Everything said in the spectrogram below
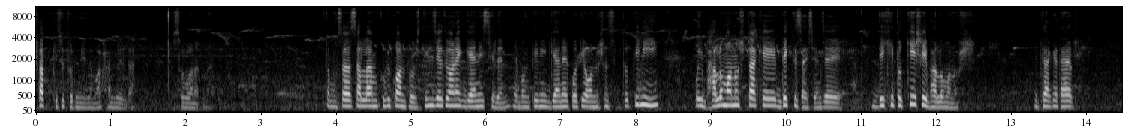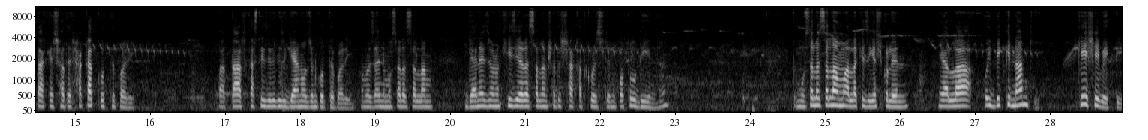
সব কিছু তুলে নিলাম, আলহামদুলিল্লাহ। সোবান আল্লাহ তো সাল্লাম খুবই কনফিউজ তিনি যেহেতু অনেক জ্ঞানী ছিলেন এবং তিনি জ্ঞানের প্রতি অনুশীল তো তিনি ওই ভালো মানুষটাকে দেখতে চাইছেন যে, দেখি তো কে সেই ভালো মানুষ? যাকে তার, তাকে সাথে সাক্ষাৎ করতে পারি বা তার কাছ থেকে যদি কিছু জ্ঞান অর্জন করতে পারি। আমরা জানি মুসা আল্লাহ সাল্লাম জ্ঞানের জন্য খিজি আল্লাহ সাল্লাম সাথে সাক্ষাৎ করেছিলেন কত দিন হ্যাঁ? তো মুসা আল্লাহ সাল্লাম আল্লাহকে জিজ্ঞেস করলেন, হে আল্লাহ, ওই ব্যক্তির নাম কি? কে সেই ব্যক্তি?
